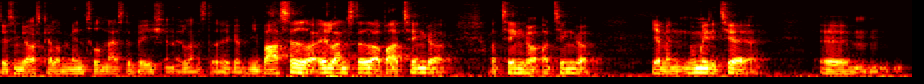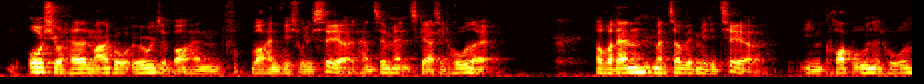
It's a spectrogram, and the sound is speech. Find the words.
det som jeg også kalder mental masturbation et eller andet sted. Ikke? At vi bare sidder et eller andet sted og bare tænker og tænker og tænker, jamen nu mediterer jeg. Øh, Osho havde en meget god øvelse, hvor han, hvor han visualiserer, at han simpelthen skærer sit hoved af. Og hvordan man så vil meditere i en krop uden et hoved.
